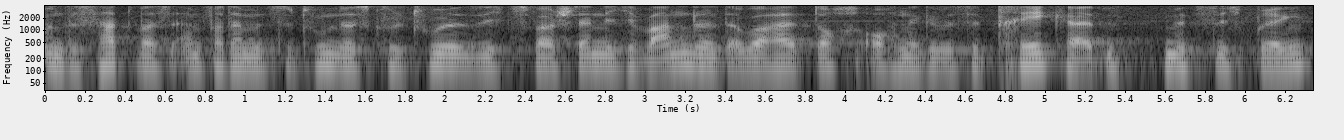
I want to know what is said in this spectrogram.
und es hat was einfach damit zu tun, dass Kultur sich zwar ständig wandelt, aber halt doch auch eine gewisse Trägheit mit sich bringt.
